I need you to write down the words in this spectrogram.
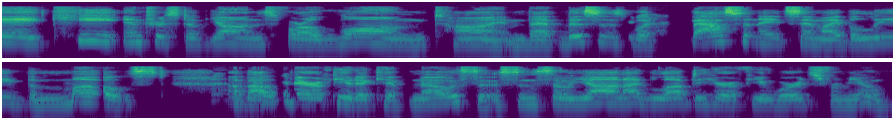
a key interest of Jan's for a long time, that this is what fascinates him, I believe, the most about oh, okay. therapeutic hypnosis. And so, Jan, I'd love to hear a few words from you.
